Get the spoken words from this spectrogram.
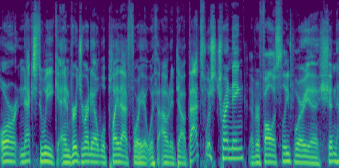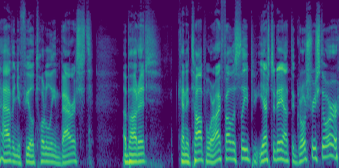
or next week, and Virgin Radio will play that for you without a doubt. That's what's trending. Ever fall asleep where you shouldn't have and you feel totally embarrassed about it? Kind of top where I fell asleep yesterday at the grocery store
